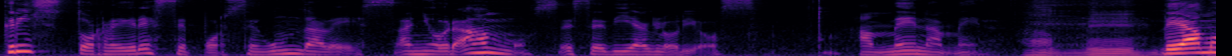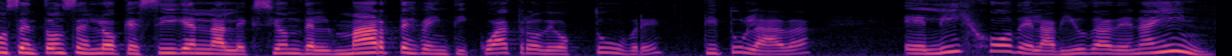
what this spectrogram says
Cristo regrese por segunda vez. Añoramos ese día glorioso. Amén, amén. Amén. Veamos entonces lo que sigue en la lección del martes 24 de octubre, titulada El hijo de la viuda de Naín.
